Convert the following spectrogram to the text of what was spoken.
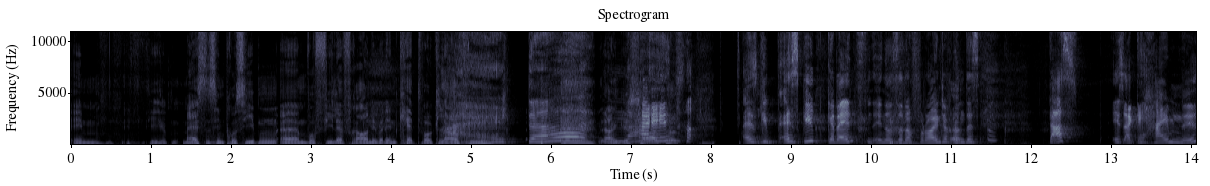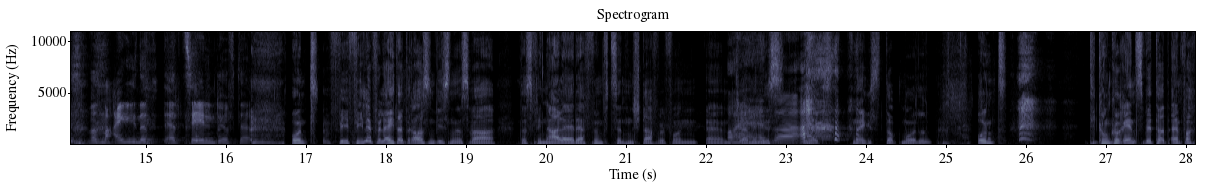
im, die meistens sind Pro 7, ähm, wo viele Frauen über den Catwalk laufen. Alter! angeschaut nein. hast. Es gibt, es gibt Grenzen in unserer Freundschaft und das, das ist ein Geheimnis, was man eigentlich nicht erzählen dürfte. Und wie viele vielleicht da draußen wissen, es war das Finale der 15. Staffel von ähm, oh, Germany's Next, Next Top Model. Und die Konkurrenz wird dort einfach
